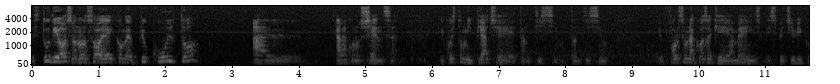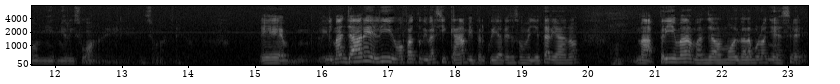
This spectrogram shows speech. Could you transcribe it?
studioso, non lo so, è come più culto al- alla conoscenza e questo mi piace tantissimo, tantissimo. Forse una cosa che a me in specifico mi, mi risuona, e, ecco. E, il mangiare lì ho fatto diversi cambi, per cui adesso sono vegetariano, ma prima mangiavo molto alla bolognese.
